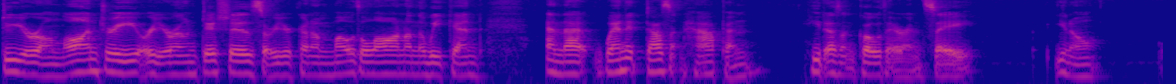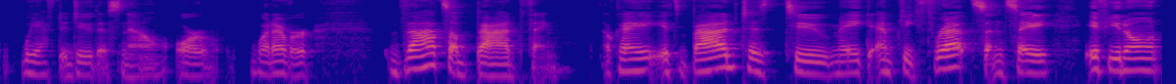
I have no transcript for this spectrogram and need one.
do your own laundry or your own dishes or you're to mow the lawn on the weekend. And that when it doesn't happen, he doesn't go there and say, you know, we have to do this now or whatever. That's a bad thing. Okay. It's bad to, to make empty threats and say, if you don't,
